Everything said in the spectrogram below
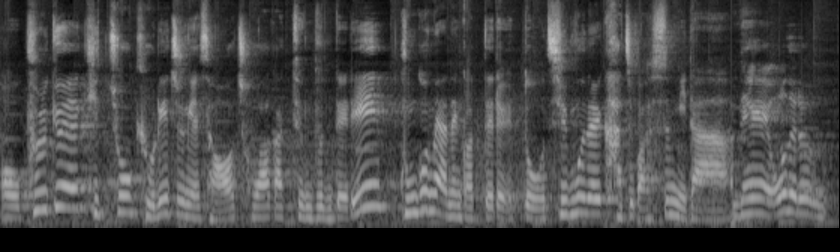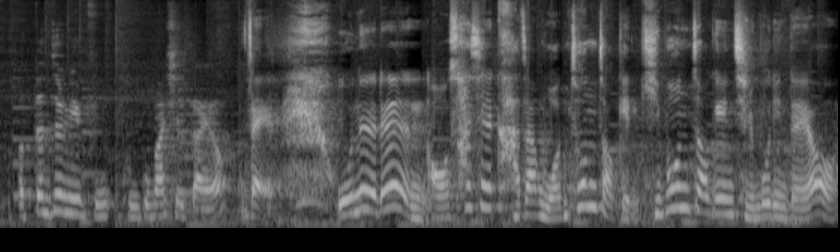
어, 불교의 기초 교리 중에서 저와 같은 분들이 궁금해하는 것들을 또 질문을 가지고 왔습니다. 네, 오늘은 어떤 점이 부- 궁금하실까요? 네. 오늘은 어, 사실 가장 원천적인, 기본적인 질문인데요.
